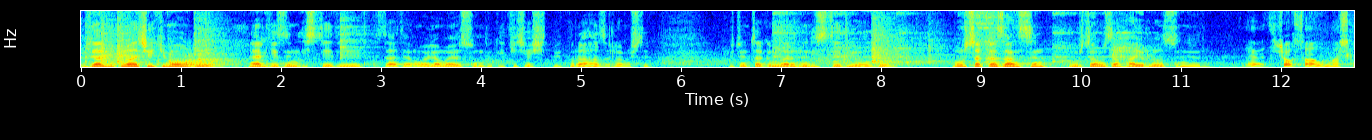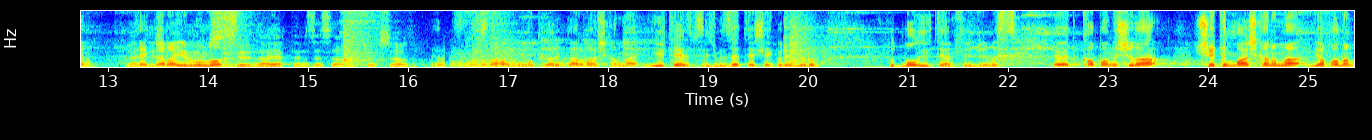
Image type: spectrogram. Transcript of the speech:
Güzel bir kura çekimi oldu. Herkesin istediği, zaten oylamaya sunduk. İki çeşit bir kura hazırlamıştık. Bütün takımlarımızın istediği oldu. Bursa kazansın, Bursa'mıza hayırlı olsun diyorum. Evet, çok sağ olun başkanım. Ben Tekrar hayırlı uğurlu olsun. Sizlerin de ayaklarınıza sağlık, çok sağ olun. Evet, sağ olun Umut Garipler Başkanıma, il temsilcimize teşekkür ediyorum. Futbol il temsilcimiz. Evet, kapanışı da Çetin Başkanımla yapalım.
